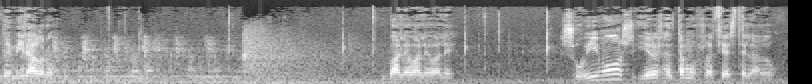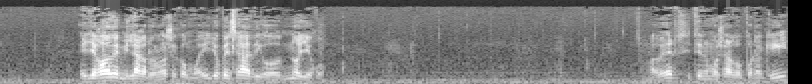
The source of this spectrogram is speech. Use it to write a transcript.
De milagro. Vale, vale, vale. Subimos y ahora saltamos hacia este lado. He llegado de milagro, no sé cómo, ¿eh? Yo pensaba, digo, no llego. A ver si tenemos algo por aquí.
